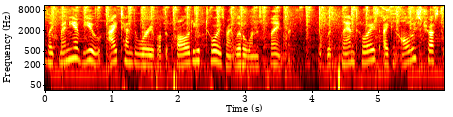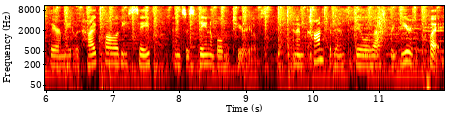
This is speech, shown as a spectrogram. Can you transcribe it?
Like many of you, I tend to worry about the quality of toys my little one is playing with. With PlanToys, I can always trust that they are made with high quality, safe, and sustainable materials, and I'm confident that they will last for years of play.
